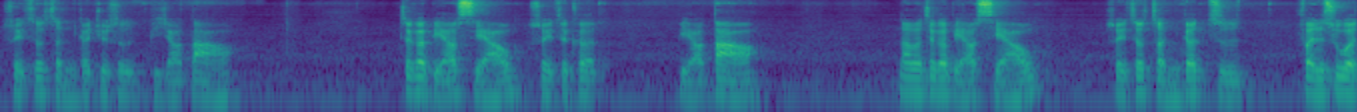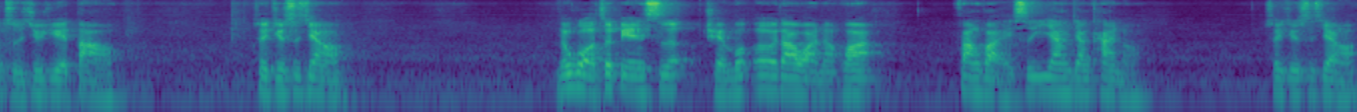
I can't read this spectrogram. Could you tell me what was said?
所以这整个就是比较大哦。这个比较小，所以这个比较大哦。那么这个比较小，所以这整个值分数的值就越大哦。所以就是这样哦。如果这边是全部二大弯的话，方法也是一样这样看哦。所以就是这样哦。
